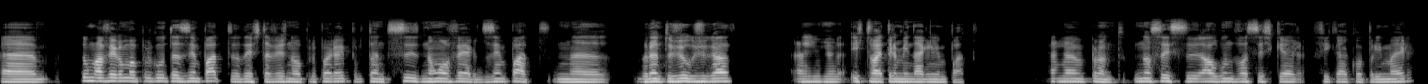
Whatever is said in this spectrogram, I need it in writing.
Ah, costuma haver uma pergunta de desempate, desta vez não a preparei, portanto, se não houver desempate na- durante o jogo jogado, ah, isto vai terminar em empate. Ah, pronto, não sei se algum de vocês quer ficar com a primeira.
